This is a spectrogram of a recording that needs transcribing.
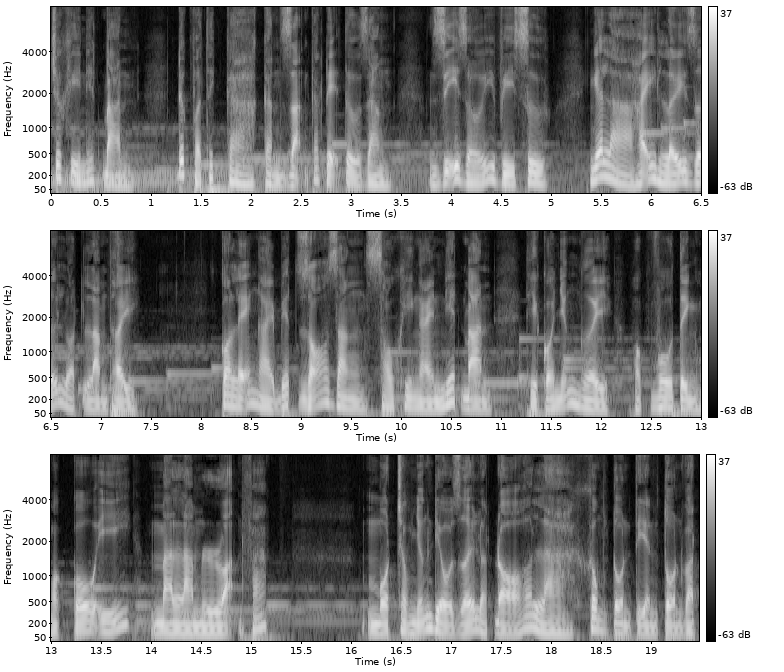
Trước khi niết bàn, Đức Phật Thích Ca cần dặn các đệ tử rằng dĩ giới vi sư, nghĩa là hãy lấy giới luật làm thầy, có lẽ Ngài biết rõ rằng sau khi Ngài niết bàn thì có những người hoặc vô tình hoặc cố ý mà làm loạn pháp. Một trong những điều giới luật đó là không tồn tiền tồn vật.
